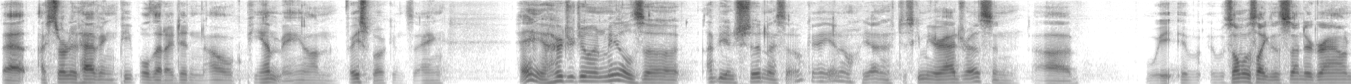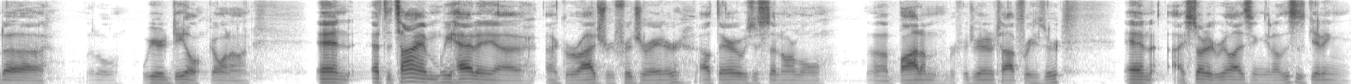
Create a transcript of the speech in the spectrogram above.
that I started having people that I didn't know PM me on Facebook and saying, "Hey, I heard you're doing meals. Uh, I'd be interested." And I said, "Okay, you know, yeah, just give me your address." And uh, we it, it was almost like this underground uh, little weird deal going on. And at the time, we had a, uh, a garage refrigerator out there. It was just a normal uh, bottom refrigerator, top freezer. And I started realizing, you know, this is getting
